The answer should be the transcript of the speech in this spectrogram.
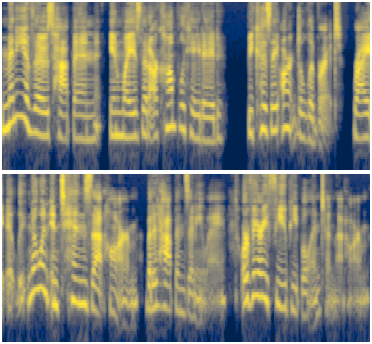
Many of those happen in ways that are complicated because they aren't deliberate, right? Le- no one intends that harm, but it happens anyway, or very few people intend that harm.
